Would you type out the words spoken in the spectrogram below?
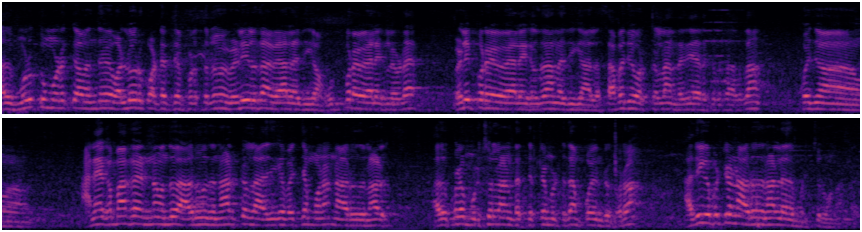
அது முழுக்க முழுக்க வந்து வள்ளூர் கோட்டத்தை பொறுத்தளவு வெளியில் தான் வேலை அதிகம். உட்புற வேலைகளை விட வெளிப்புற வேலைகள் தான் அதிகம். அதில் சபதி ஒர்க்கெல்லாம் நிறையா இருக்கிறதால தான் கொஞ்சம் அநேகமாக இன்னும் வந்து அறுபது நாட்கள் அதிகபட்சம் போனால் நான் அறுபது நாள். அதுக்குள்ளே முடிச்சிடலான்ற திட்டமிட்டு தான் போயின்னு இருக்கிறோம் அதிகபட்சம் நான் அறுபது நாளில் அதை முடிச்சிருவோம் நாங்கள்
